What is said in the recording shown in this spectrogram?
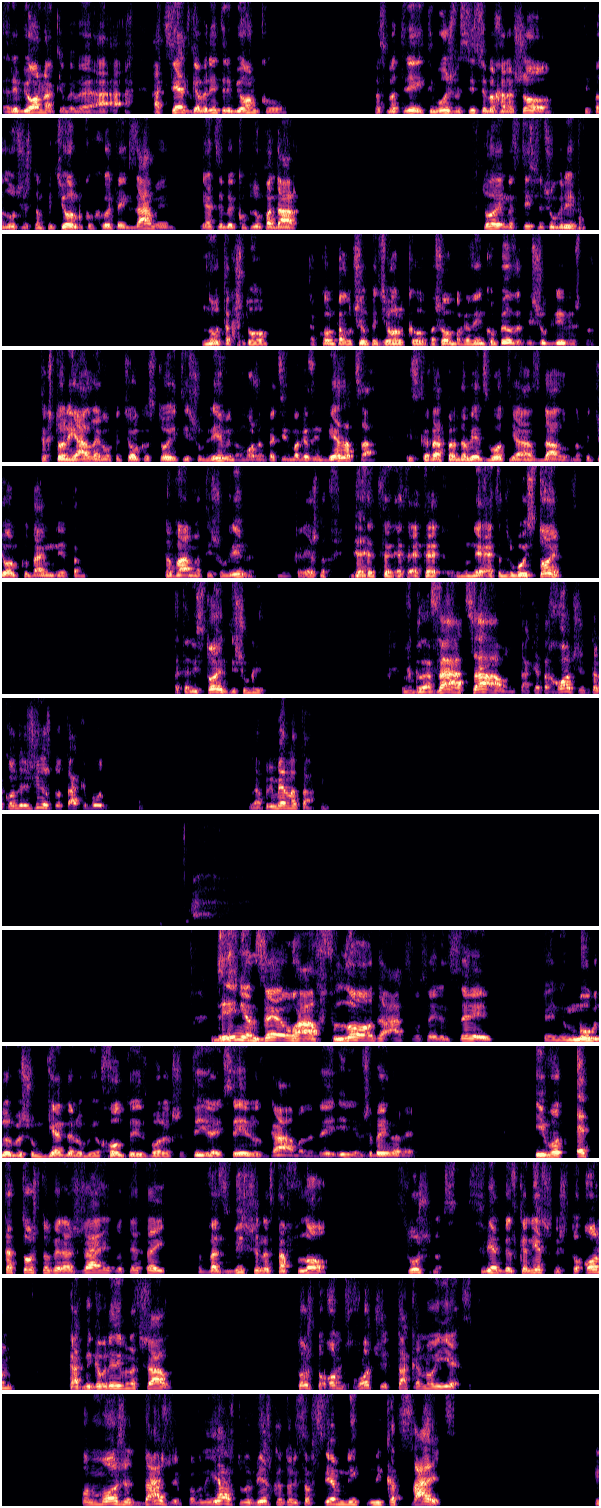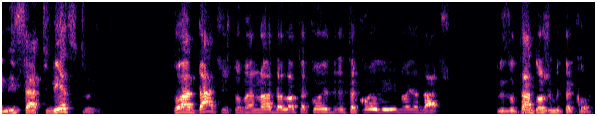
ребенок, отец говорит ребенку, посмотри, ты будешь вести себя хорошо, ты получишь там пятерку, какой-то экзамен, я тебе куплю подарок. Стоимость тысячу гривен. Ну так что? Так он получил пятерку, пошел в магазин, купил за тысячу гривен что Так что реально его пятерка стоит тысячу гривен, он может пойти в магазин без отца, и сказать продавец, вот я сдал на пятерку, дай мне там товар на тысячу гривен, ну, конечно, это, это, это, ну, это другой стоимость. Это не стоит тысячу гривен. В глаза отца он так это хочет, так он решил, что так и будет. Да, примерно так. דעניין זהו האפלו דעצמוס אין סייף, שאין מוגדר בשום גדר וביכולת יסבורך שתהיה סיירוס גם על ידי עניין שבין הרי. И вот это то, что выражает вот этой возвышенность афло, сущность, свет бесконечный, что он, как мы говорили в начале, то, что он хочет, так оно и есть он может даже повлиять, чтобы вещь, которая совсем не, не касается и не соответствует, то отдачи, чтобы она дала такой, такой или иной отдачу. Результат должен быть такой.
